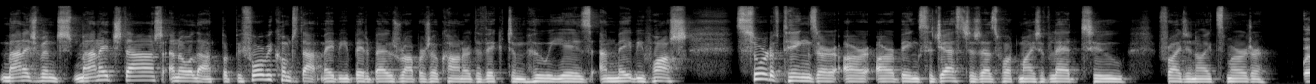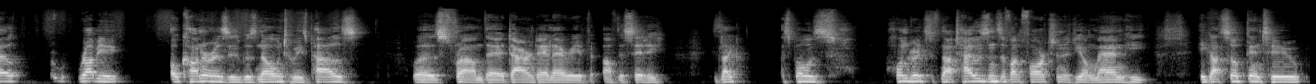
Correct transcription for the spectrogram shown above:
management manage that and all that. But before we come to that, maybe a bit about Robert O'Connor, the victim, who he is, and maybe what sort of things are are are being suggested as what might have led to Friday night's murder. Well, Robbie O'Connor, as he was known to his pals, was from the Darndale area of the city. He's like, I suppose, hundreds, if not thousands, of unfortunate young men. He he got sucked into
